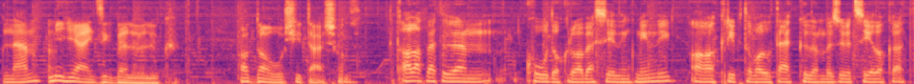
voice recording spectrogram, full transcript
Nem. Mi hiányzik belőlük a DAO-sításhoz? Alapvetően kódokról beszélünk mindig, a kriptovaluták különböző célokat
